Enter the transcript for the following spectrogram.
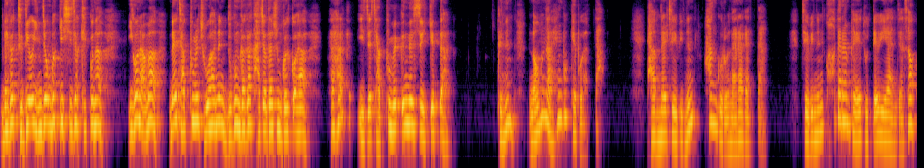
내가 드디어 인정받기 시작했구나. 이건 아마 내 작품을 좋아하는 누군가가 가져다 준 걸 거야. 이제 작품을 끝낼 수 있겠다. 그는 너무나 행복해 보였다. 다음날 제비는 항구로 날아갔다. 제비는 커다란 배의 돛대 위에 앉아서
